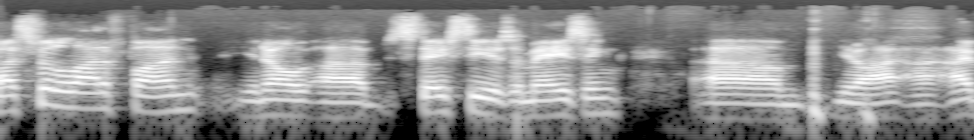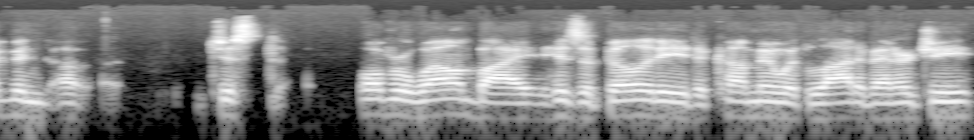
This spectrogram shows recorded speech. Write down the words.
Uh, it's been a lot of fun. You know, uh, Stacey is amazing. Um, you know, I, have been uh, just overwhelmed by his ability to come in with a lot of energy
